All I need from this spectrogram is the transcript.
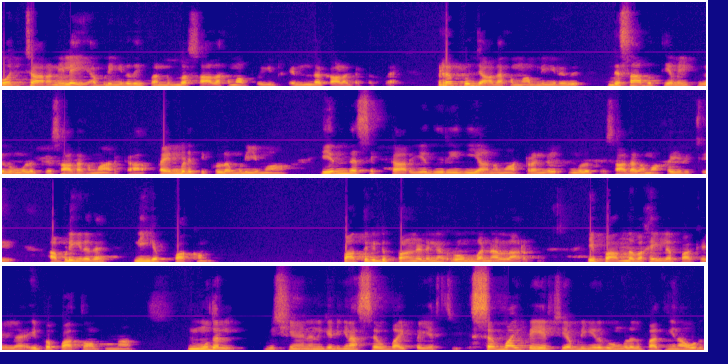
கோச்சார நிலை அப்படிங்கிறது இப்ப ரொம்ப சாதகமா போய்கிட்டு இருக்கு இந்த காலகட்டத்துல. பிறப்பு ஜாதகம் அப்படிங்கிறது திசாபத்தி அமைப்புகள் உங்களுக்கு சாதகமா இருக்கா? பயன்படுத்தி கொள்ள முடியுமா? எந்த செக்டார் எது ரீதியான மாற்றங்கள் உங்களுக்கு சாதகமாக இருக்கு அப்படிங்கிறத நீங்க பார்க்கணும். பார்த்துக்கிட்டு பலனிடுங்க ரொம்ப நல்லா இருக்கும் இப்போ அந்த வகையில் பார்க்கையில் இப்போ பார்த்தோம் அப்படின்னா முதல் விஷயம் என்னன்னு கேட்டிங்கன்னா செவ்வாய் பயிற்சி. செவ்வாய் பயிற்சி அப்படிங்கிறது உங்களுக்கு பார்த்தீங்கன்னா ஒரு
